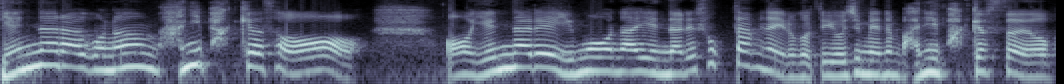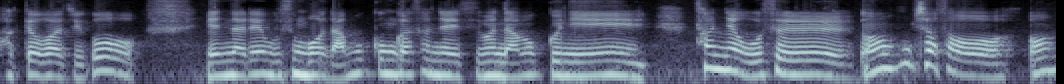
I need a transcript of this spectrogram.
옛날하고는 많이 바뀌어서 어, 옛날에 유머나 옛날에 속담이나 이런 것도 요즘에는 많이 바뀌었어요. 바뀌어가지고 옛날에 무슨 뭐 나무꾼과 선녀 있으면 나무꾼이 선녀 옷을 어, 훔쳐서 어,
